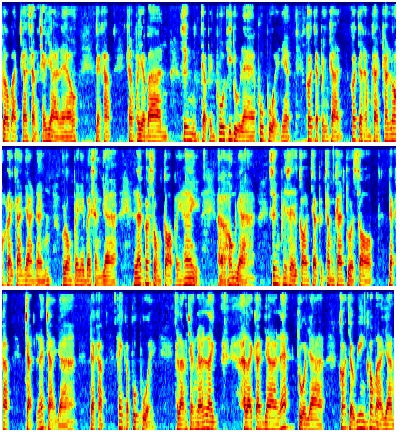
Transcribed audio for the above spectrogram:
ประวัติการสั่งใช้ยาแล้วนะครับ ทางพยาบาลซึ่งจะเป็นผู้ที่ดูแลผู้ป่วยเนี่ยก็จะเป็นการก็จะทำการคัดลอกรายการยานั้น ลงไปในใบสั่งยา แล้วก็ส่งต่อไปให้ห้องยา ซึ่งเภสัชกรจะทำการตรวจสอบนะครับ จัดและจ่ายยานะครับให้กับผู้ป่วย หลังจากนั้น รายการยาและตัวยาก็จะวิ่งเข้ามายัง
